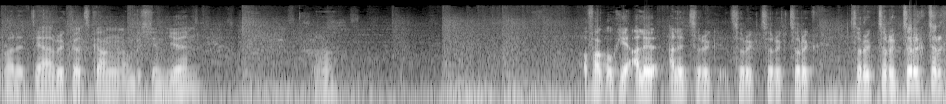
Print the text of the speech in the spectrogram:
Warte, der Rückwärtsgang ein bisschen hier hin. So. Oh fuck, okay, alle, alle zurück, zurück, zurück, zurück. Zurück, zurück, zurück, zurück.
